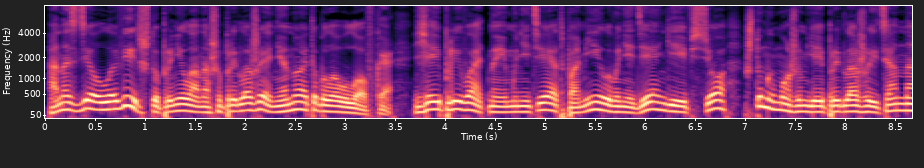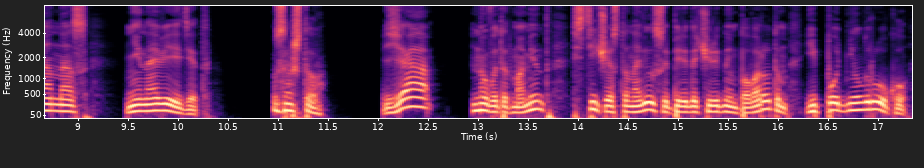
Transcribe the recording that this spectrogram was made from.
Она сделала вид, что приняла наше предложение, но это была уловка. Ей плевать на иммунитет, помилование, деньги и все, что мы можем ей предложить. Она нас ненавидит. «За что?» «Я но в этот момент Стич остановился перед очередным поворотом и поднял руку,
